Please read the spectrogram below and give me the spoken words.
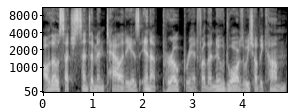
although such sentimentality is inappropriate for the new dwarves we shall become.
